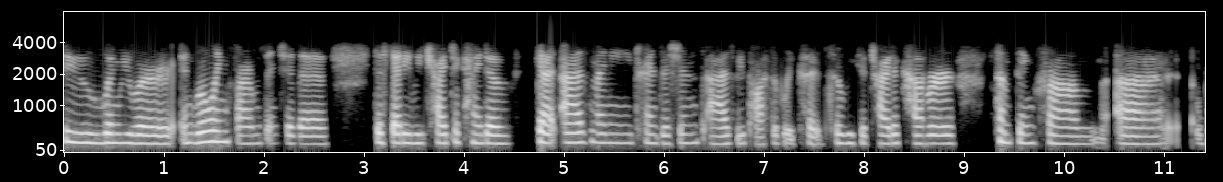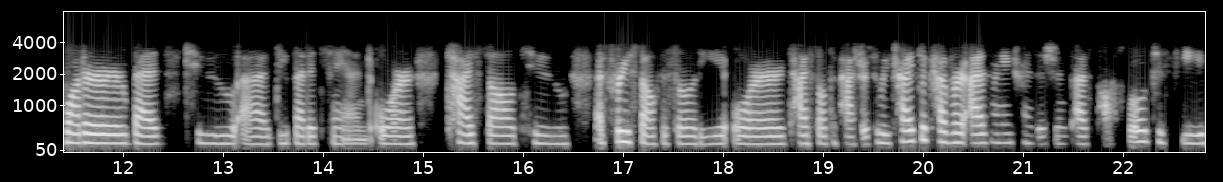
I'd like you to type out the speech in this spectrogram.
to, when we were enrolling farms into the the study, we tried to kind of get as many transitions as we possibly could. So we could try to cover something from uh, water beds to uh, deep bedded sand or tie stall to a freestall facility or tie stall to pasture. So we tried to cover as many transitions as possible to see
